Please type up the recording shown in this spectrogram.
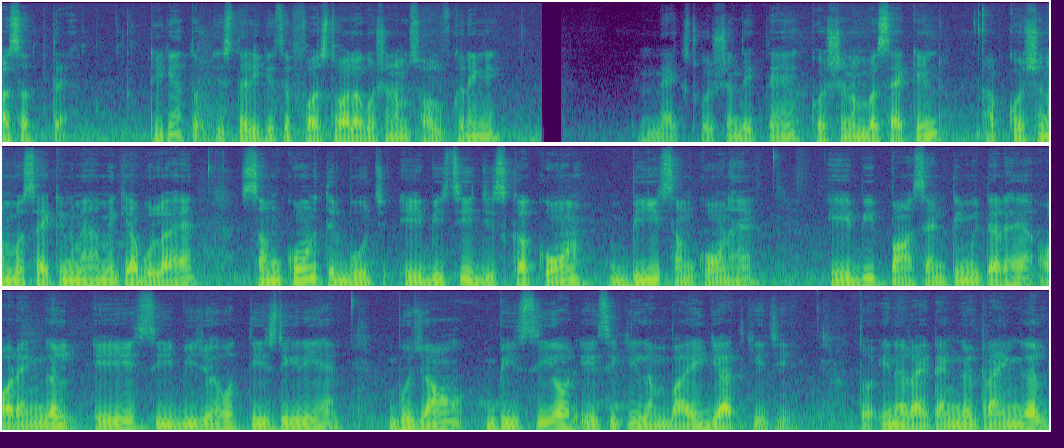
असत्य ठीक है? तो इस तरीके से फ़र्स्ट वाला क्वेश्चन हम सॉल्व करेंगे। नेक्स्ट क्वेश्चन देखते हैं। क्वेश्चन नंबर सेकंड अब क्वेश्चन नंबर सेकंड में हमें क्या बोला है? समकोण त्रिभुज ए बी सी जिसका कोण बी समकोण है। ए बी पाँच सेंटीमीटर है और एंगल ए सी बी जो है वो तीस डिग्री है। भुजाओं बी सी और ए सी की लंबाई ज्ञात कीजिए। तो in a right angle triangle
